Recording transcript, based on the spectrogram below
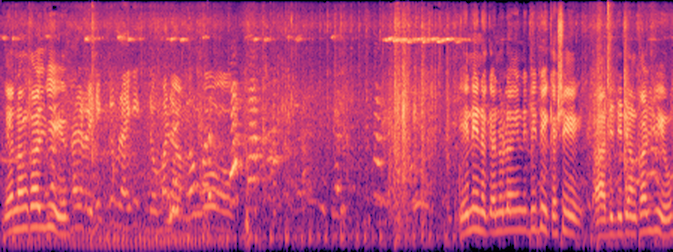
Yan ang kalye. Ini nag-ano lang ini didi kasi ah, didi ang kalye oh.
